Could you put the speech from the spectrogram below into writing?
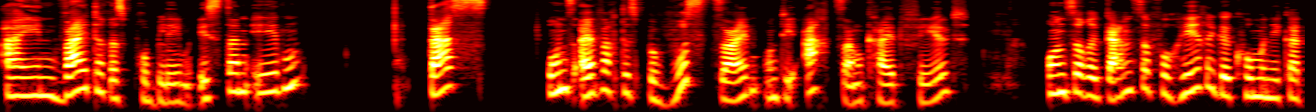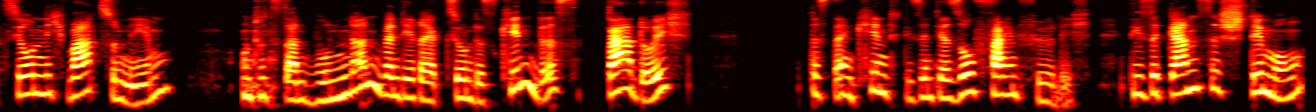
Ein weiteres Problem ist dann eben, dass uns einfach das Bewusstsein und die Achtsamkeit fehlt, unsere ganze vorherige Kommunikation nicht wahrzunehmen und uns dann wundern, wenn die Reaktion des Kindes dadurch, dass dein Kind, die sind ja so feinfühlig, diese ganze Stimmung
